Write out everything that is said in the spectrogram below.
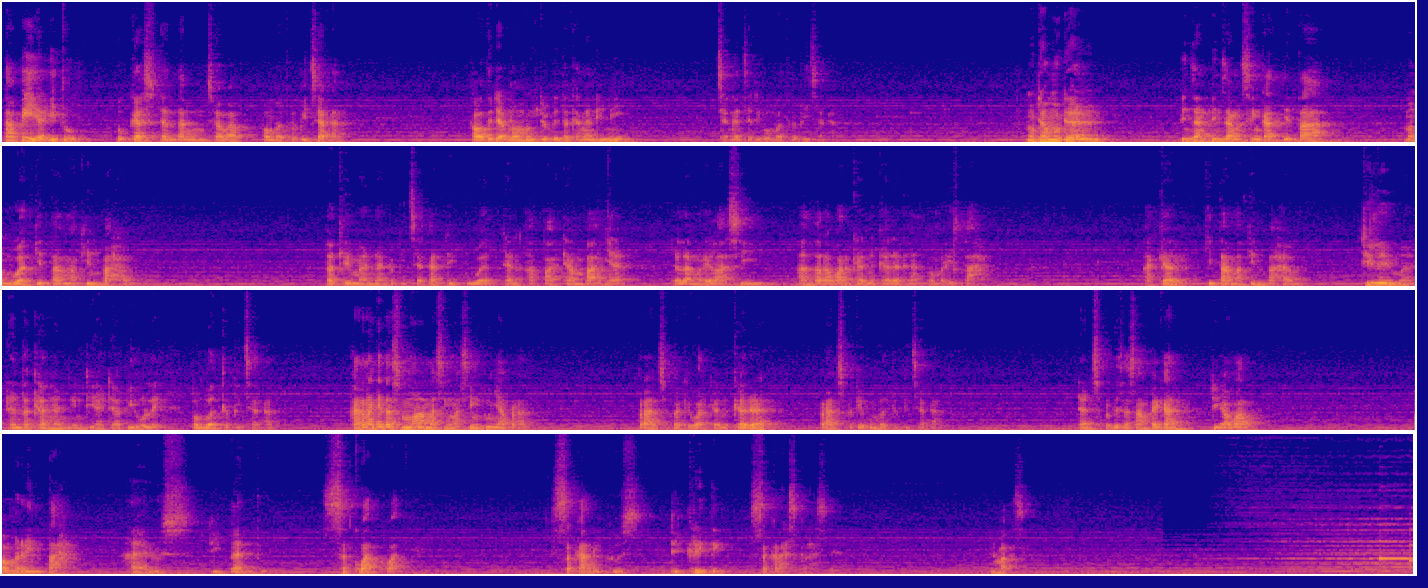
Tapi ya itu tugas dan tanggung jawab pembuat kebijakan. Kalau tidak mau menghidupi tegangan ini, jangan jadi pembuat kebijakan. Mudah-mudahan bincang-bincang singkat kita membuat kita makin paham bagaimana kebijakan dibuat dan apa dampaknya dalam relasi antara warga negara dengan pemerintah. Agar kita makin paham dilema dan tegangan yang dihadapi oleh pembuat kebijakan. Karena kita semua masing-masing punya peran. Peran sebagai warga negara, peran sebagai pembuat kebijakan. Dan seperti saya sampaikan di awal, pemerintah harus dibantu sekuat-kuatnya. Sekaligus dikritik sekeras-kerasnya. Terima kasih.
